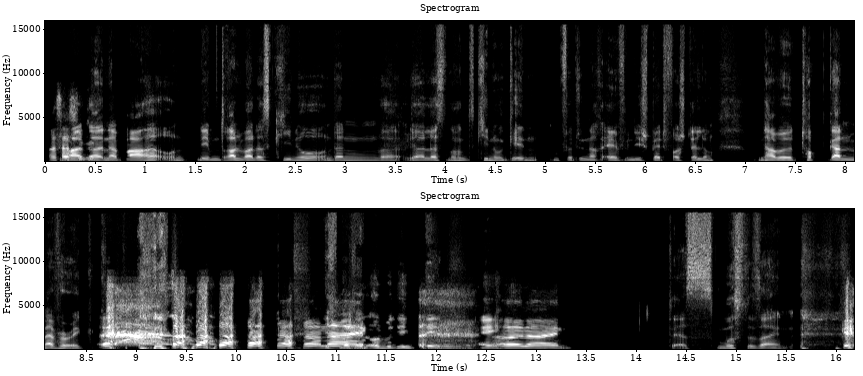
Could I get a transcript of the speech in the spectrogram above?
Was hast war du da in der Bar und nebendran war das Kino und dann war, ja, lass noch ins Kino gehen, um Viertel nach elf in die Spätvorstellung und habe Top Gun Maverick. ich wollte ihn unbedingt sehen. Ey, oh nein. Das musste sein.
